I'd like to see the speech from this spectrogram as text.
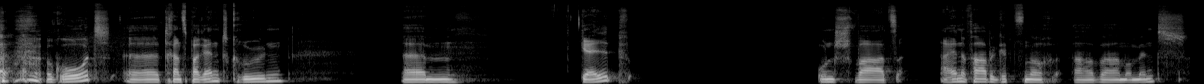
Rot, äh, transparent, grün, ähm, gelb und schwarz. Eine Farbe gibt es noch, aber Moment.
